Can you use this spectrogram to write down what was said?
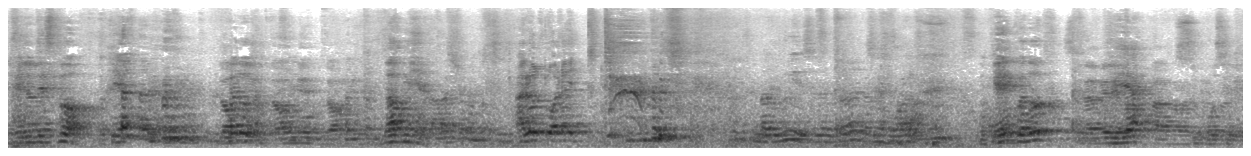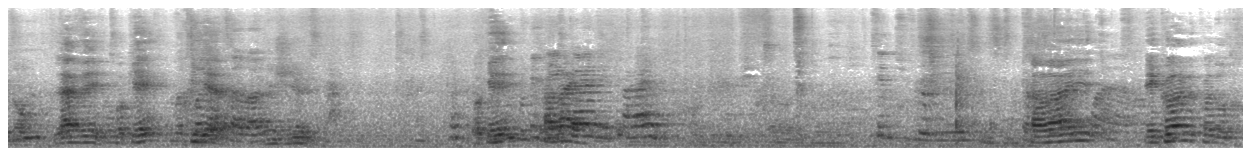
Je vais noter sport, ok? Quoi d'autre? Dormir. Dormir. Dormir. Aller aux toilettes. Bah oui, c'est naturel. Ok, quoi d'autre? Laver Se brosser les dents. Laver, ok Prière, Ça va. ok travail. Travail, école, quoi d'autre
